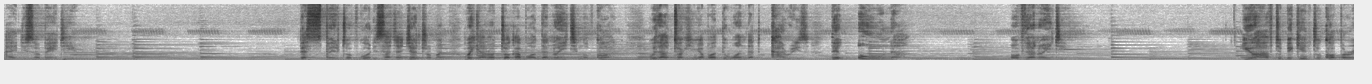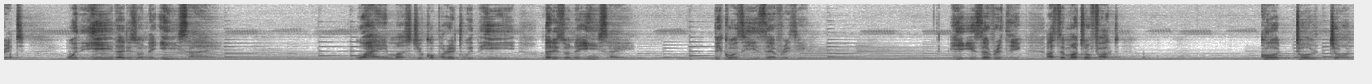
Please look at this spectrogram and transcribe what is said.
I disobeyed him. The Spirit of God is such a gentleman. We cannot talk about the anointing of God without talking about the one that carries the owner of the anointing. You have to begin to cooperate with He that is on the inside. Why must you cooperate with He that is on the inside? Because He is everything. He is everything. As a matter of fact, God told John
